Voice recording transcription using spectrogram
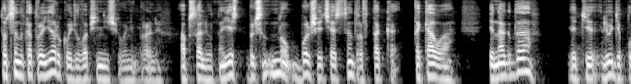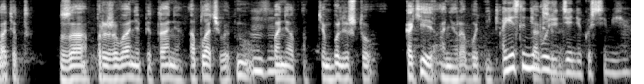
Тот центр, который я руководил, вообще ничего не брали. Абсолютно. Есть больш... ну, большая часть центров так... такова. Иногда эти люди платят за проживание, питание, оплачивают. Ну, угу. понятно. Тем более, что какие они работники. А если не будет себе. денег у семьи?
